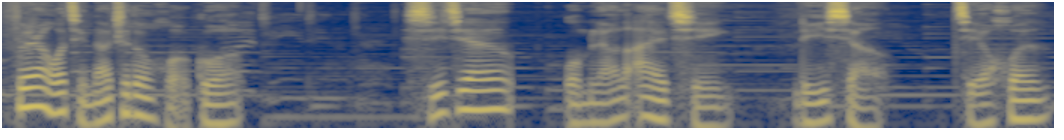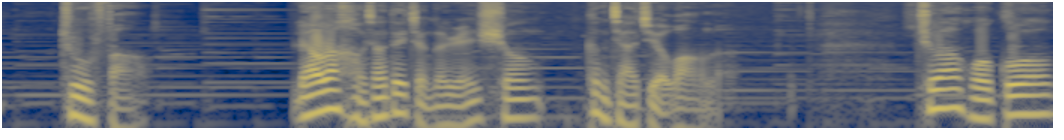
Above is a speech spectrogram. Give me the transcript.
非让我请他吃顿火锅。席间，我们聊了爱情、理想、结婚、住房，聊完好像对整个人生更加绝望了。吃完火锅，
